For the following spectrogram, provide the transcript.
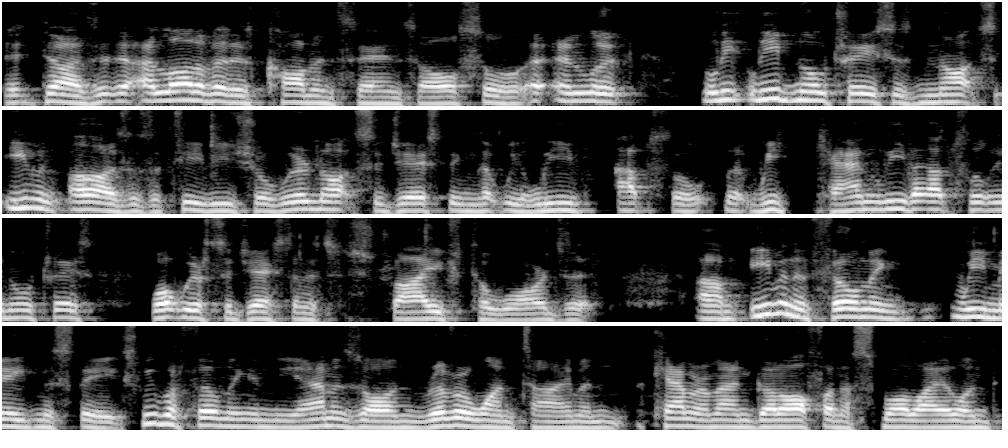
It does. A lot of it is common sense also. And look, leave no trace is not even us as a TV show. We're not suggesting that we leave absolute that we can leave absolutely no trace what we're suggesting is strive towards it. Um, even in filming, we made mistakes. We were filming in the Amazon River one time, and the cameraman got off on a small island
